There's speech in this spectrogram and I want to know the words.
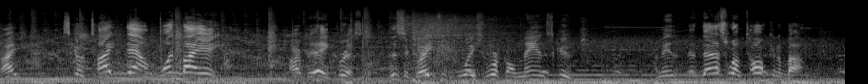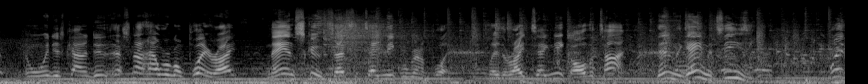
right? Let's go tighten down, one by eight. Hey, Chris, this is a great situation to work on man scooch. I mean, th- that's what I'm talking about. And when we just kind of do, that's not how we're going to play, right? Man scooch, that's the technique we're going to play. Play the right technique all the time. Then in the game, it's easy. Quit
